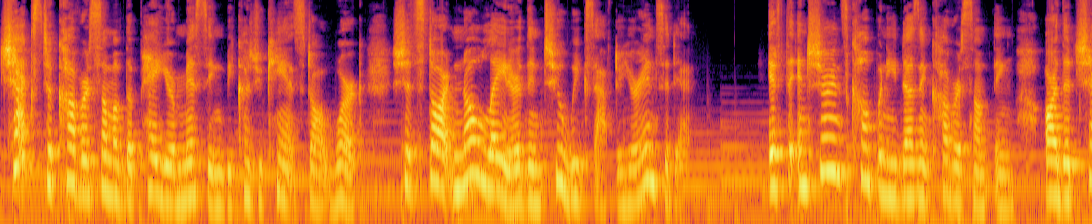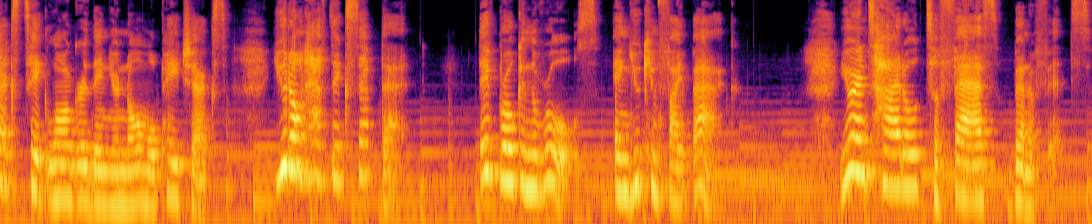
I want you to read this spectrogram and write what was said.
Checks to cover some of the pay you're missing because you can't start work should start no later than 2 weeks after your incident. If the insurance company doesn't cover something or the checks take longer than your normal paychecks, you don't have to accept that. They've broken the rules and you can fight back. You're entitled to fast benefits.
